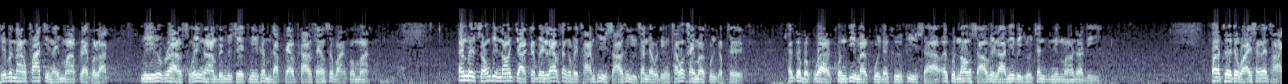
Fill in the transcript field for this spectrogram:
เห็นว่านางฟ้าที่ไหนมาแปลกประหลาดมีรูปร่างสวยงามเป็นพิเศษมีเครื่องดับแปลวพราวแสงสว่างก็มากอันเมื่อสองพี่น้องจากกันไปแล้วท่านก็ไปถามพี่สาวที่อยู่ชั้นดาวดึงถามว่าใครมาคุยกับเธอ ท่านก็บอกว่าคนที่มาคุยนั่นคือพี่สาวไอ้คุณน้องสาวเวลานี้ไปอยู่ชั้นนิมมาราดีเพราะเธอถวายสังฆทาน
